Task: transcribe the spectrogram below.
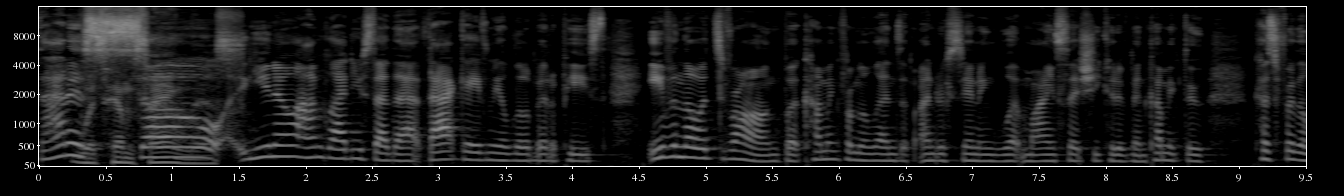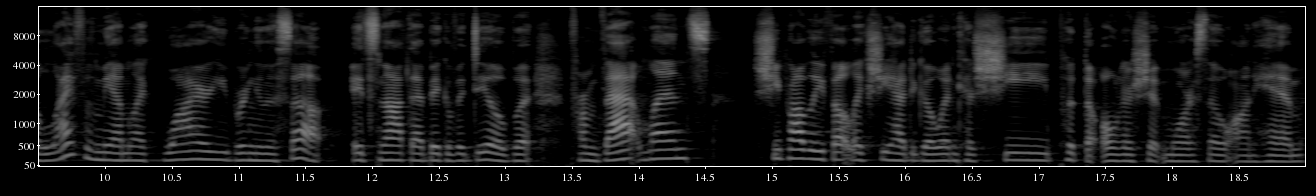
That is was him saying so. You know, I'm glad you said that. That gave me a little bit of peace, even though it's wrong. But coming from the lens of understanding what mindset she could have been coming through, because for the life of me, I'm like, why are you bringing this up? It's not that big of a deal. But from that lens, she probably felt like she had to go in because she put the ownership more so on him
